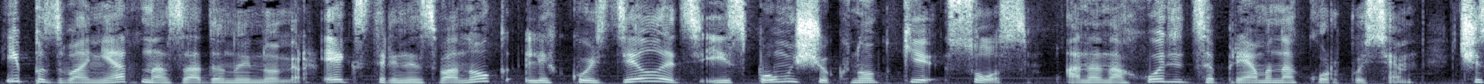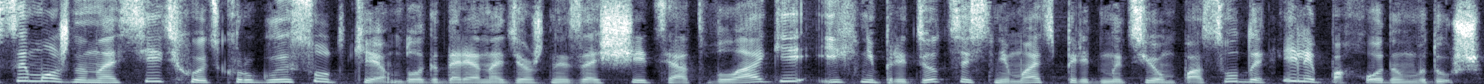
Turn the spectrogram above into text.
и позвонят на заданный номер. Экстренный звонок легко сделать и с помощью кнопки SOS. Она находится прямо на корпусе. Часы можно носить хоть круглые сутки. Благодаря надежной защите от влаги их не придется снимать перед мытьем посуды или походом в душ.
